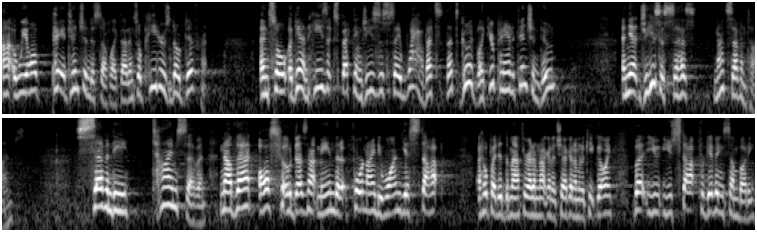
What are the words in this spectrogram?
Uh, we all pay attention to stuff like that. And so Peter's no different. And so, again, he's expecting Jesus to say, wow, that's, that's good. Like, you're paying attention, dude. And yet, Jesus says, not seven times, 70 times seven. Now, that also does not mean that at 491 you stop. I hope I did the math right. I'm not going to check it. I'm going to keep going. But you, you stop forgiving somebody.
